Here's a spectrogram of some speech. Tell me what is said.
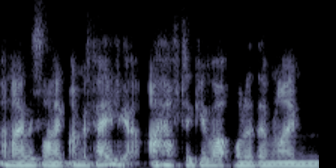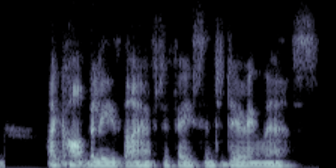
And I was like, I'm a failure. I have to give up one of them. And I'm, I can't believe that I have to face into doing this.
